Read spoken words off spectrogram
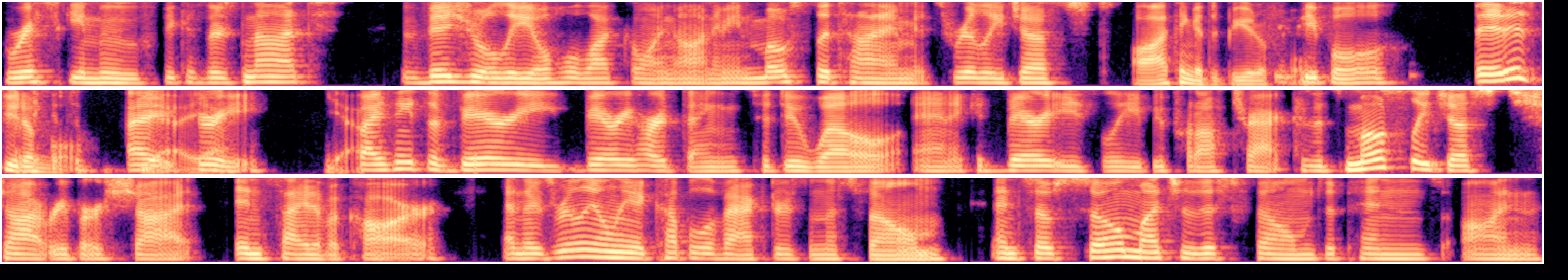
risky move because there's not visually a whole lot going on. I mean most of the time it's really just oh i think it's beautiful. people. It is beautiful. I, yeah, yeah. agree. yeah but i think it's a very very hard thing to do well and it could very easily be put off track because it's mostly just shot reverse shot inside of a car and there's really only a couple of actors in this film and so so much of this film depends on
